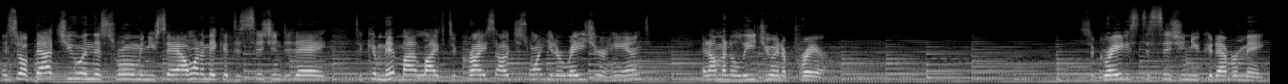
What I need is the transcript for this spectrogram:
And so, if that's you in this room and you say, I want to make a decision today to commit my life to Christ, I just want you to raise your hand and I'm going to lead you in a prayer. It's the greatest decision you could ever make.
